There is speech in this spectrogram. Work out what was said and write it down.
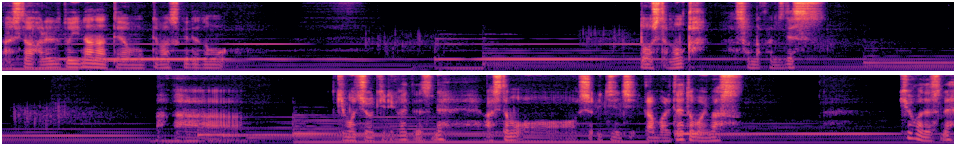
明日は晴れるといいななんて思ってますけれども、どうしたもんか。そんな感じです。ああ気持ちを切り替えてですね、明日も一日頑張りたいと思います。今日はですね、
